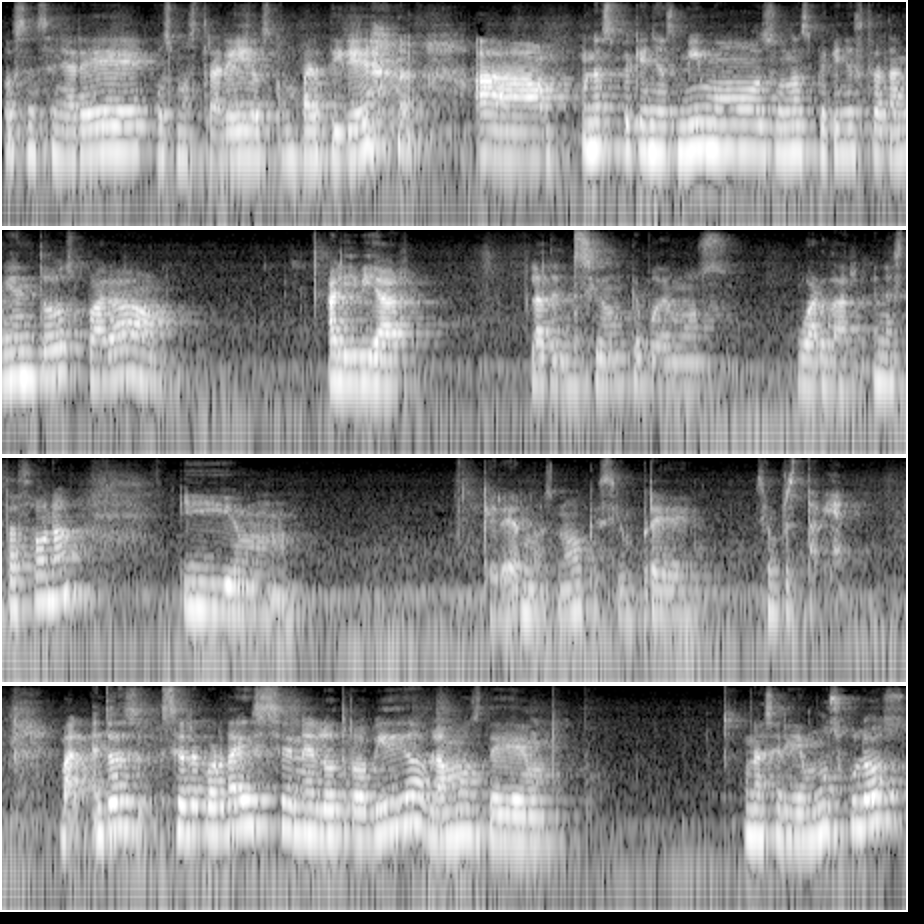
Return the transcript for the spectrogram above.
os enseñaré, os mostraré, os compartiré a unos pequeños mimos, unos pequeños tratamientos para aliviar la tensión que podemos guardar en esta zona y mm, querernos, ¿no? que siempre, siempre está bien. Vale, entonces, si recordáis en el otro vídeo hablamos de una serie de músculos,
